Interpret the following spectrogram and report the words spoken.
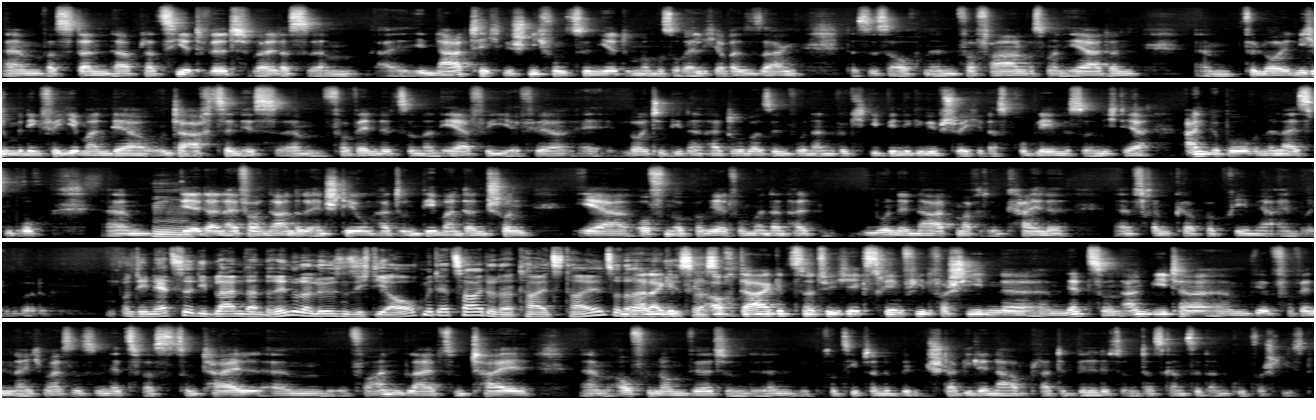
ähm, was dann da platziert wird, weil das ähm, nahttechnisch nicht funktioniert. Und man muss auch ehrlicherweise sagen, das ist auch ein Verfahren, was man eher dann ähm, für Leute, nicht unbedingt für jemanden, der unter 18 ist, ähm, verwendet, sondern eher für, für äh, Leute, die dann halt drüber sind, wo dann wirklich die Bindegewebsschwäche das Problem ist und nicht der angeborene Leistenbruch, ähm, mhm. der dann einfach eine andere Entstehung hat und den man dann schon eher offen operiert, wo man dann halt nur eine Naht macht und keine äh, Fremdkörper primär einbringen würde. Und die Netze, die bleiben dann drin oder lösen sich die auf mit der Zeit oder teils, teils? Oder Na, da gibt's, auch da gibt es natürlich extrem viele verschiedene ähm, Netze und Anbieter. Ähm, wir verwenden eigentlich meistens ein Netz, was zum Teil ähm, vorhanden bleibt, zum Teil ähm, aufgenommen wird und dann im Prinzip so eine stabile Narbenplatte bildet und das Ganze dann gut verschließt.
